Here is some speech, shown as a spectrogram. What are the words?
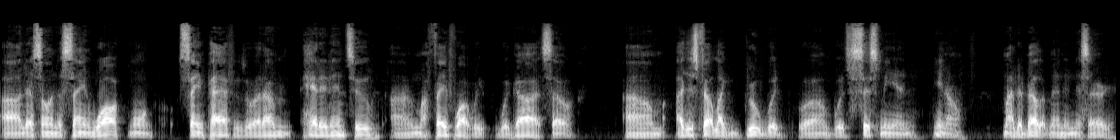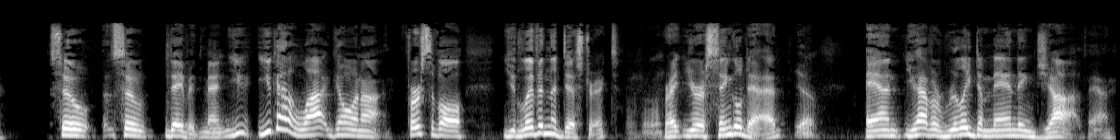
uh, that's on the same walk, on same path as what I'm headed into, uh, my faith walk with, with God. So, um, I just felt like group would, uh, would assist me in, you know, my development in this area. So, so David, man, you, you got a lot going on. First of all, you live in the district, mm-hmm. right? You're a single dad. Yeah. And you have a really demanding job, man.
